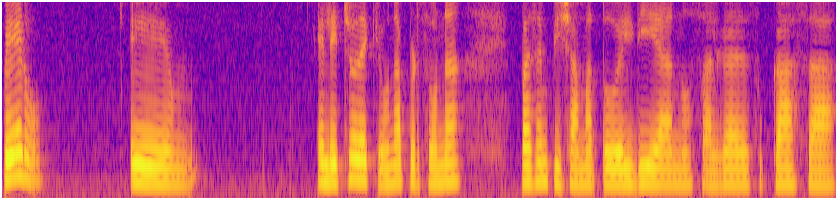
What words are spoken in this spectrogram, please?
Pero eh, el hecho de que una persona pase en pijama todo el día, no salga de su casa,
